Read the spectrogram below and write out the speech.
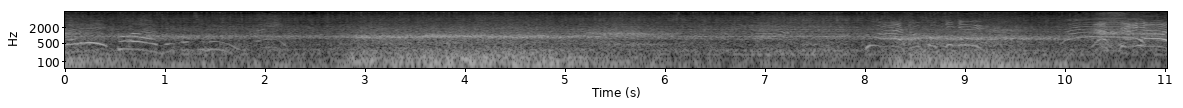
Allez, courage, on continue. Allez. Courage, on continue. La série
